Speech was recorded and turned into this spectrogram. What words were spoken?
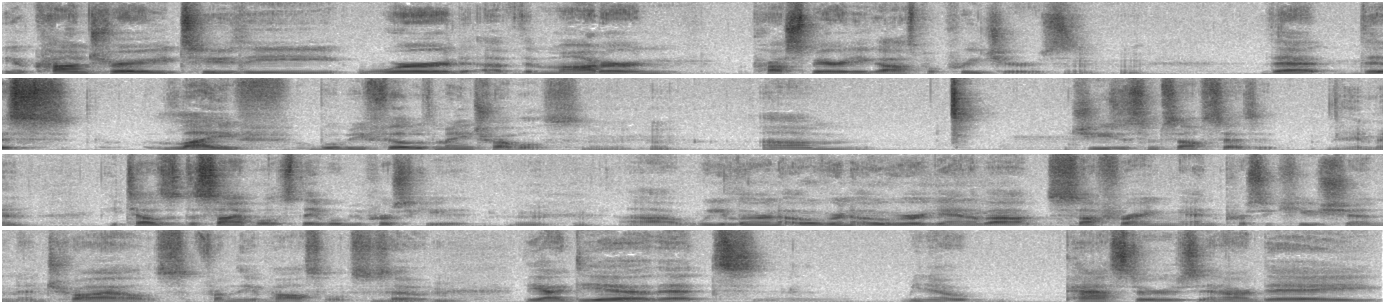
you know, contrary to the word of the modern prosperity gospel preachers. Mm-hmm that this life will be filled with many troubles. Mm-hmm. Um, Jesus himself says it. Amen. He tells his disciples they will be persecuted. Mm-hmm. Uh, we learn over and over again about suffering and persecution and trials from the apostles. So mm-hmm. the idea that, you know, pastors in our day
